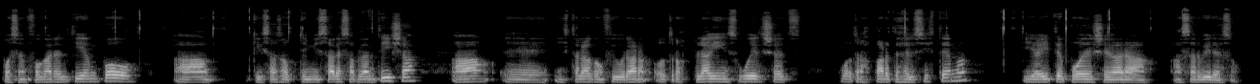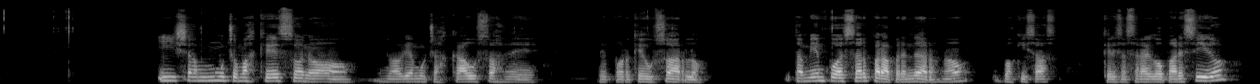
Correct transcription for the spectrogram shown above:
puedes enfocar el tiempo a quizás optimizar esa plantilla, a eh, instalar o configurar otros plugins, widgets u otras partes del sistema y ahí te puede llegar a, servir eso. Y ya mucho más que eso no, no habría muchas causas de, de, por qué usarlo. También puede ser para aprender, ¿no? Vos quizás querés hacer algo parecido,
